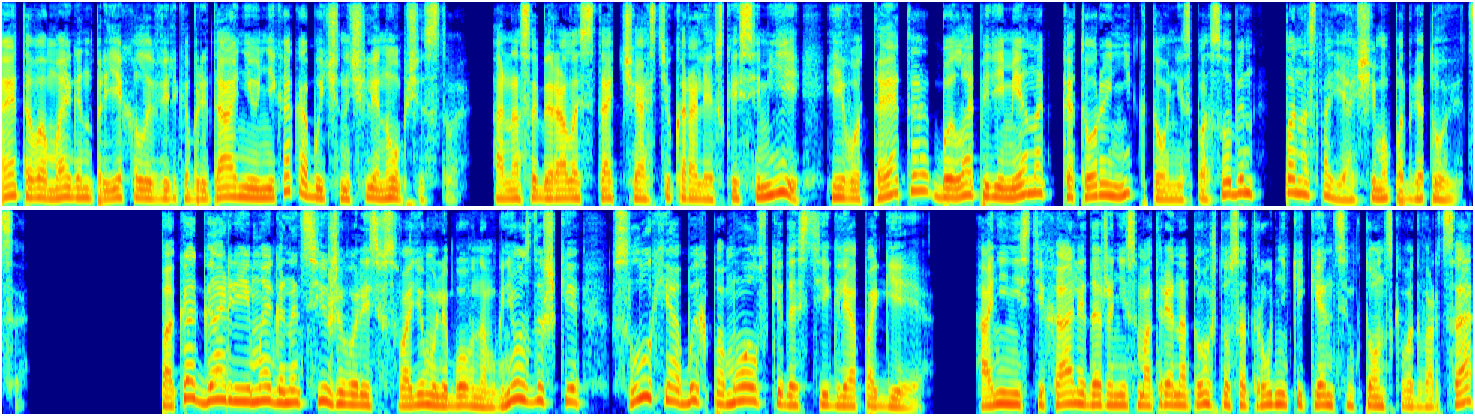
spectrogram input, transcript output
этого, Меган приехала в Великобританию не как обычный член общества. Она собиралась стать частью королевской семьи, и вот это была перемена, к которой никто не способен по-настоящему подготовиться. Пока Гарри и Меган отсиживались в своем любовном гнездышке, слухи об их помолвке достигли апогея. Они не стихали, даже несмотря на то, что сотрудники Кенсингтонского дворца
